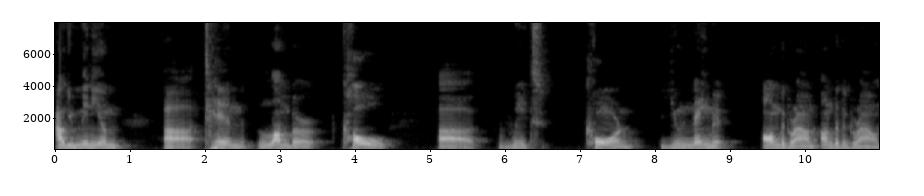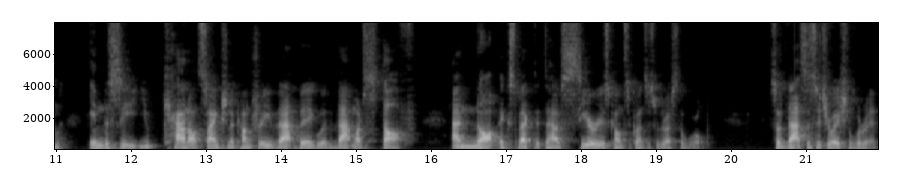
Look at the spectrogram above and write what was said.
aluminium, uh, tin, lumber, coal, uh, wheat, corn, you name it, on the ground, under the ground, in the sea. You cannot sanction a country that big with that much stuff and not expect it to have serious consequences for the rest of the world. So that's the situation we're in.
